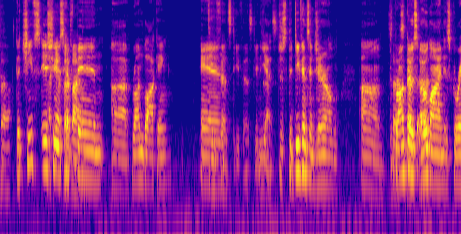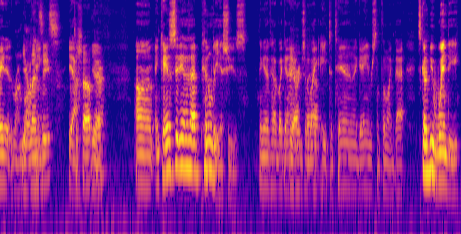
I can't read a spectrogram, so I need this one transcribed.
So The Chiefs' issues have been uh, run blocking and defense, defense, defense. yeah, just the defense in general. Um, the So Broncos O line is great at run your blocking. Lindsay's Yeah. to show up Yeah. there. Um, and Kansas City has had penalty issues. I think they've had like an Yeah, average of like have. eight to ten a game or something like that. It's going to be windy.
